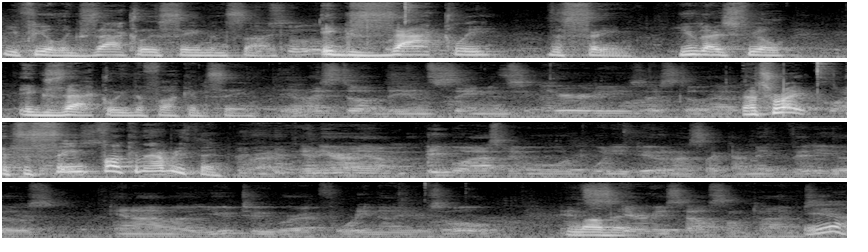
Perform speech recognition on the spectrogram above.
you feel exactly the same inside. Absolutely. Exactly the same. You guys feel exactly the fucking same. I still have the same insecurities. I still have. That's right. It's the same fucking everything. Right. And here I am. People ask me, well, what, what do you do? And I was like, I make videos, and I'm a YouTuber at 49 years old. And Love it's it. scary as hell sometimes. Yeah.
